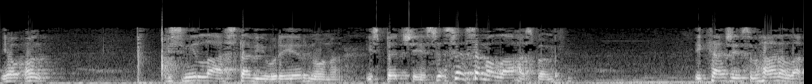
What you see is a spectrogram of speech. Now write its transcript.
i on Bismillah stavi u rernu ono, ispeče, sve, sve samo Allaha spominje. I kaže subhanallah,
